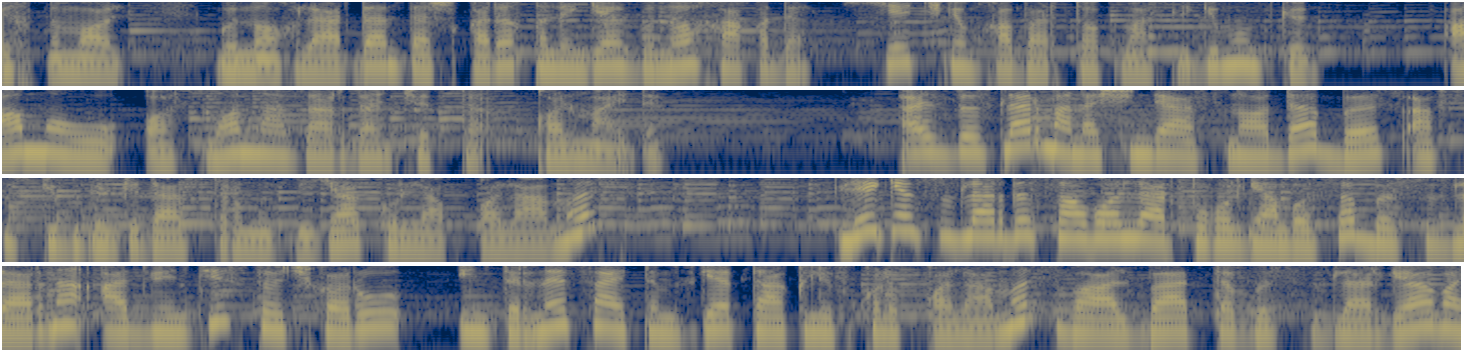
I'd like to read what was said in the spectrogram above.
Ehtimol gunohlardan tashqari qilingan gunoh haqida hech kim xabar topmasligi mumkin ammo u osmon nazaridan chetda qolmaydi. Aziz do'stlar mana shunday asnoda biz afsuski bugungi dasturimizni yakunlab qolamiz. Lekin sizlarda savollar tug'ilgan bo'lsa biz sizlarni adventis tochka ru internet saytimizga taklif qilib qolamiz va albatta biz sizlarga va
